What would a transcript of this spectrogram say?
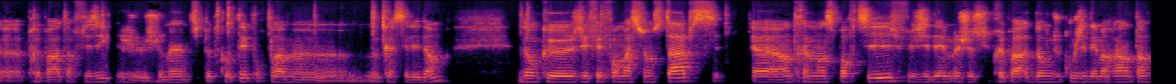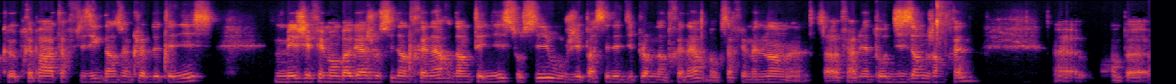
Euh, préparateur physique, je, mets un petit peu de côté pour pas me, casser les dents. Donc, euh, j'ai fait formation STAPS, euh, entraînement sportif. je suis Donc, du coup, j'ai démarré en tant que préparateur physique dans un club de tennis. Mais j'ai fait mon bagage aussi d'entraîneur dans le tennis aussi, où j'ai passé des diplômes d'entraîneur. Donc, ça fait maintenant, ça va faire bientôt 10 ans que j'entraîne on peut,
